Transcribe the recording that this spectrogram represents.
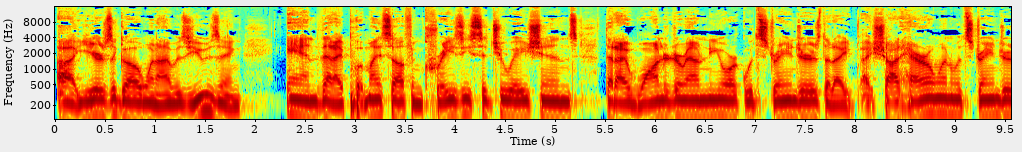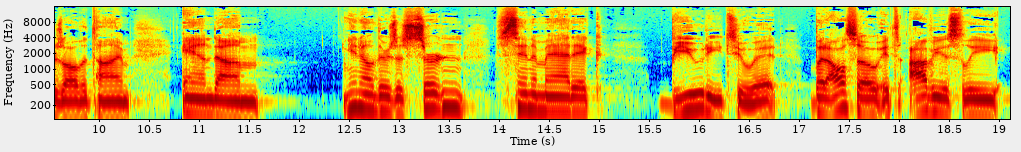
uh, years ago when I was using, and that I put myself in crazy situations. That I wandered around New York with strangers. That I I shot heroin with strangers all the time, and um, you know, there's a certain cinematic beauty to it, but also it's obviously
